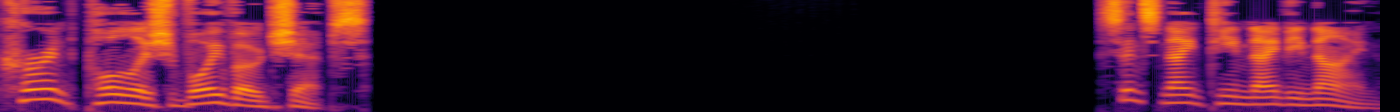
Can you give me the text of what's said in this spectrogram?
Current Polish voivodeships. Since 1999,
